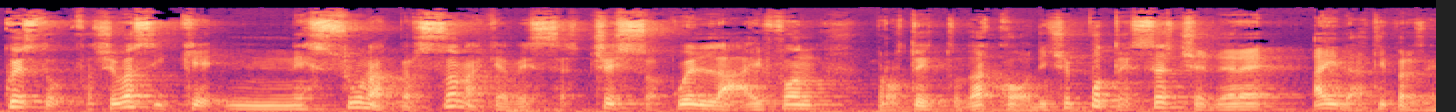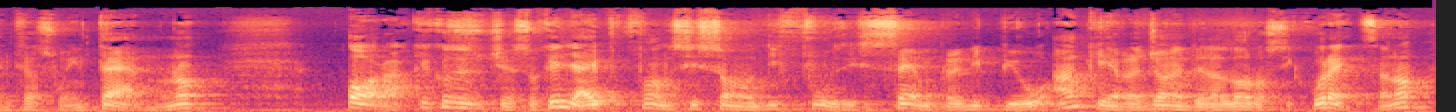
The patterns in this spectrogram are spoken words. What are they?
questo faceva sì che nessuna persona che avesse accesso a quell'iPhone protetto da codice potesse accedere ai dati presenti al suo interno. No? Ora, che cosa è successo? Che gli iPhone si sono diffusi sempre di più, anche in ragione della loro sicurezza, no?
